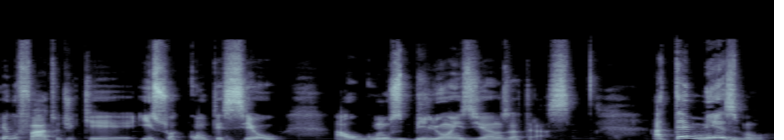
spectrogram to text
pelo fato de que isso aconteceu há alguns bilhões de anos atrás. Até mesmo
